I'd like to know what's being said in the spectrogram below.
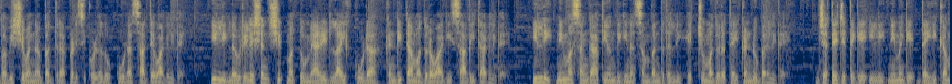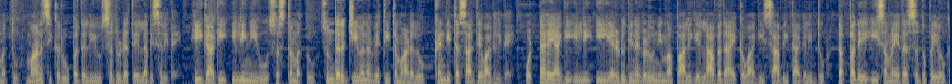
ಭವಿಷ್ಯವನ್ನ ಭದ್ರಪಡಿಸಿಕೊಳ್ಳಲು ಕೂಡ ಸಾಧ್ಯವಾಗಲಿದೆ. ಇಲ್ಲಿ ಲವ್ ರಿಲೇಶನ್ಶಿಪ್ ಮತ್ತು ಮ್ಯಾರಿಡ್ ಲೈಫ್ ಕೂಡ ಖಂಡಿತ ಮಧುರವಾಗಿ ಸಾಬೀತಾಗಲಿದೆ. ಇಲ್ಲಿ ನಿಮ್ಮ ಸಂಗಾತಿಯೊಂದಿಗಿನ ಸಂಬಂಧದಲ್ಲಿ ಹೆಚ್ಚು ಮಧುರತೆ ಕಂಡುಬರಲಿದೆ. ಜತೆ ಜತೆಗೆ ಇಲ್ಲಿ ನಿಮಗೆ ದೈಹಿಕ ಮತ್ತು ಮಾನಸಿಕ ರೂಪದಲ್ಲಿಯೂ ಸದೃಢತೆ ಲಭಿಸಲಿದೆ. ಹೀಗಾಗಿ ಇಲ್ಲಿ ನೀವು ಸ್ವಸ್ಥ ಮತ್ತು ಸುಂದರ ಜೀವನ ವ್ಯತೀತ ಮಾಡಲು ಖಂಡಿತ ಸಾಧ್ಯವಾಗಲಿದೆ. ಒಟ್ಟಾರೆಯಾಗಿ ಇಲ್ಲಿ ಈ ಎರಡು ದಿನಗಳು ನಿಮ್ಮ ಪಾಲಿಗೆ ಲಾಭದಾಯಕವಾಗಿ ಸಾಬೀತಾಗಲಿದ್ದು, ತಪ್ಪದೇ ಈ ಸಮಯದ ಸದುಪಯೋಗ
